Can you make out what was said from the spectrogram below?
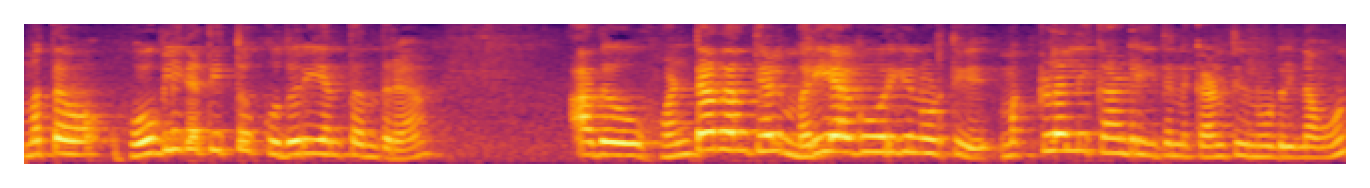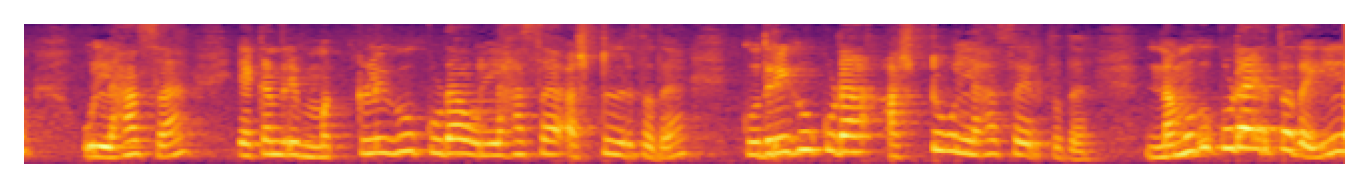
ಮತ್ತು ಹೋಗ್ಲಿಕ್ಕತ್ತಿತ್ತು ಕುದುರೆ ಅಂತಂದ್ರೆ ಅದು ಹೊಂಟದ ಅಂತೇಳಿ ಮರಿ ಆಗೋವರೆಗೆ ನೋಡ್ತೀವಿ. ಮಕ್ಕಳಲ್ಲಿ ಕಾಣ್ರಿ, ಇದನ್ನು ಕಾಣ್ತೀವಿ ನೋಡ್ರಿ ನಾವು. ಉಲ್ಲಾಸ, ಯಾಕಂದ್ರೆ ಮಕ್ಕಳಿಗೂ ಕೂಡ ಉಲ್ಲಾಸ ಅಷ್ಟು ಇರ್ತದೆ, ಕುದುರೆಗೂ ಕೂಡ ಅಷ್ಟು ಉಲ್ಲಾಸ ಇರ್ತದೆ. ನಮಗೂ ಕೂಡ ಇರ್ತದೆ, ಇಲ್ಲ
